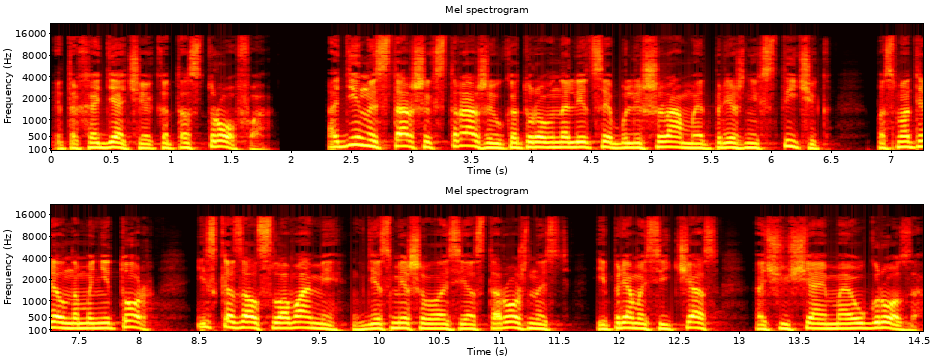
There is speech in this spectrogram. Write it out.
это ходячая катастрофа. Один из старших стражей, у которого на лице были шрамы от прежних стычек, посмотрел на монитор и сказал словами, где смешивалась и осторожность, и прямо сейчас ощущаемая угроза.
